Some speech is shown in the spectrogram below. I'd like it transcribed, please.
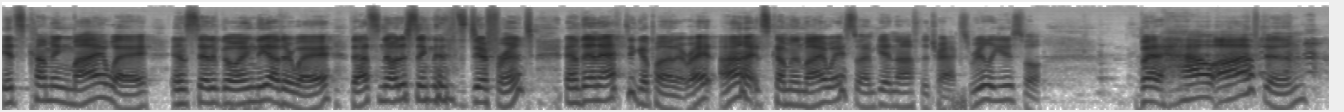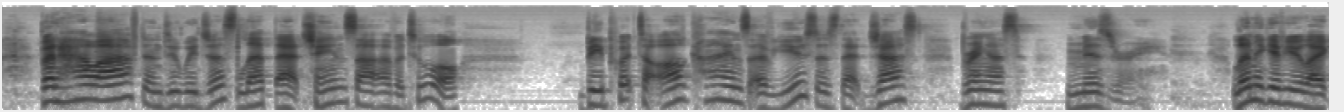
it's coming my way instead of going the other way. That's noticing that it's different and then acting upon it, right? Ah, it's coming my way, so I'm getting off the tracks. Really useful. But how often, but how often do we just let that chainsaw of a tool be put to all kinds of uses that just bring us misery? Let me give you like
